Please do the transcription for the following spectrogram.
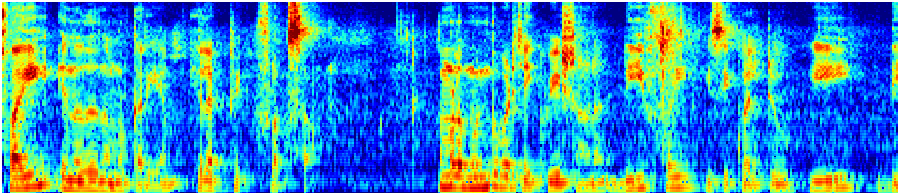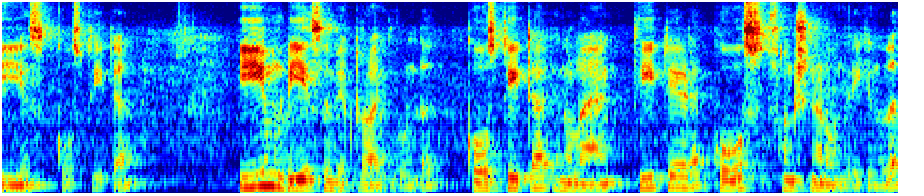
ഫൈ എന്നത് നമ്മൾക്കറിയാം ഇലക്ട്രിക് ഫ്ലക്സാണ് നമ്മൾ മുൻപ് പഠിച്ച ഇക്വേഷനാണ് D phi is equal to E D S cos theta ഇയും ഡി എസും വെക്ടർ ആയതുകൊണ്ട് തീറ്റ എന്നുള്ള തീറ്റയുടെ കോസ് ഫംഗ്ഷനാണ് വന്നിരിക്കുന്നത്.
